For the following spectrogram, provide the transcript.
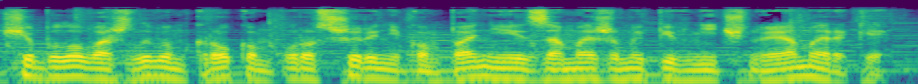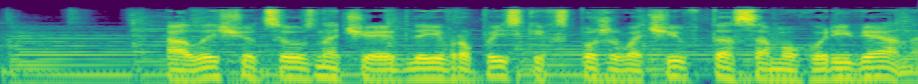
що було важливим кроком у розширенні компанії за межами Північної Америки. Але що це означає для європейських споживачів та самого Rivian?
